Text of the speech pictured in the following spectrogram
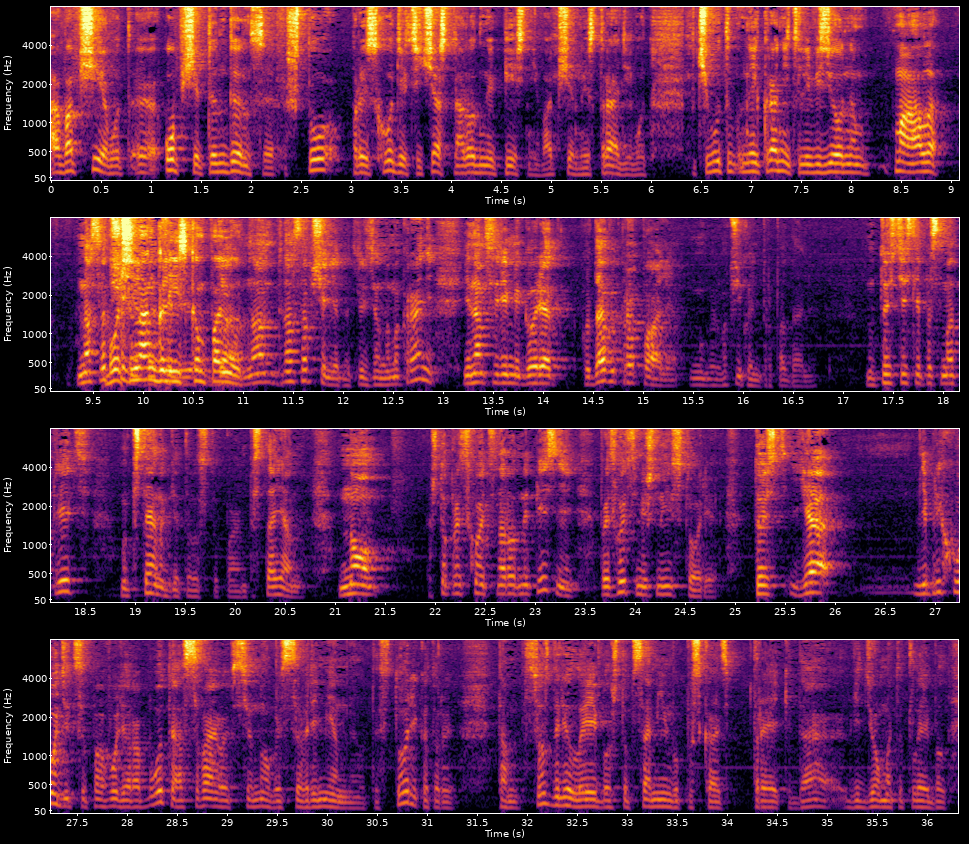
А вообще, вот э, общая тенденция, что происходит сейчас с народной песней, вообще на эстраде? Вот почему-то на экране телевизионном мало. Нас Больше на английском да, поют. нам- нас вообще нет на телевизионном экране. И нам все время говорят, куда вы пропали? Мы говорим, вообще никуда не пропадали. Ну, то есть, если посмотреть, мы постоянно где-то выступаем, постоянно. Но что происходит с народной песней? Происходят смешные истории. То есть, я мне приходится по воле работы осваивать все новые современные вот истории, которые там создали лейбл, чтобы самим выпускать треки, да, ведем этот лейбл.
